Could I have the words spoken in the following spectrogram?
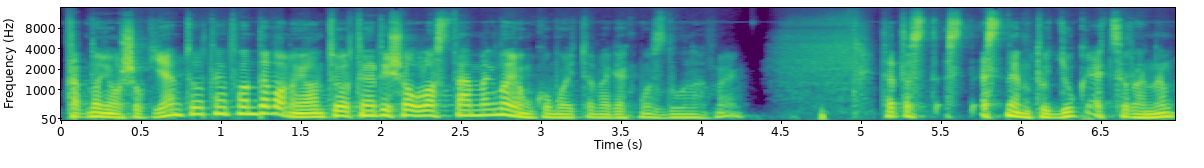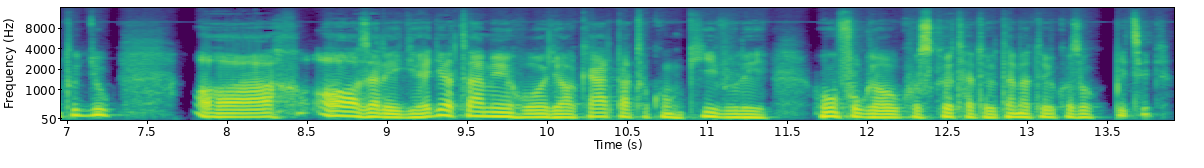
Tehát nagyon sok ilyen történet van, de van olyan történet is, ahol aztán meg nagyon komoly tömegek mozdulnak meg. Tehát ezt, ezt, ezt nem tudjuk, egyszerűen nem tudjuk. A, az eléggé egyértelmű, hogy a Kárpátokon kívüli honfoglalókhoz köthető temetők azok picik.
